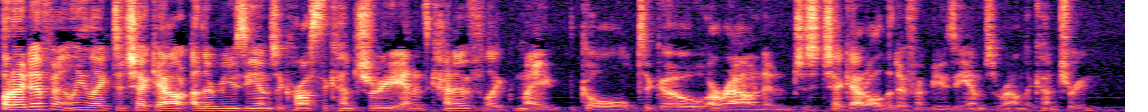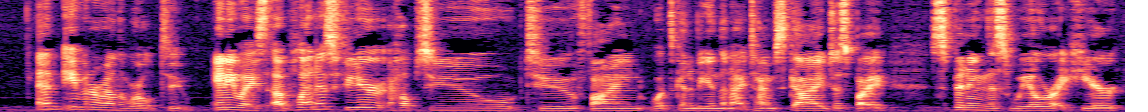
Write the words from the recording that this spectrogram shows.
but I definitely like to check out other museums across the country, and it's kind of like my goal to go around and just check out all the different museums around the country. And even around the world, too. Anyways, a planisphere helps you to find what's going to be in the nighttime sky just by spinning this wheel right here.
